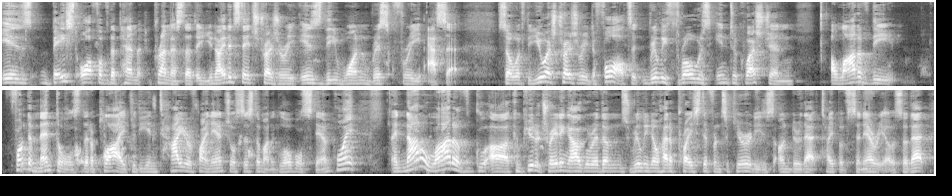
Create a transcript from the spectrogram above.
is based off of the premise that the United States Treasury is the one risk free asset. So if the US Treasury defaults, it really throws into question a lot of the fundamentals that apply to the entire financial system on a global standpoint. And not a lot of uh, computer trading algorithms really know how to price different securities under that type of scenario. So that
